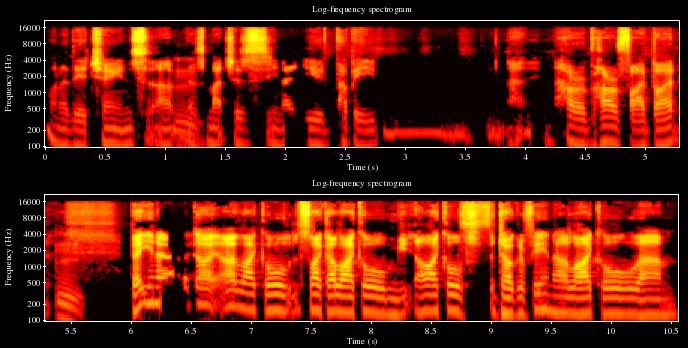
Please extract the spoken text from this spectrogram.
one of their tunes um, Mm. as much as you know you'd probably horror, horrified by it. Mm. But you know, I, I like all. It's like I like all. I like all photography, and I like all. Um,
